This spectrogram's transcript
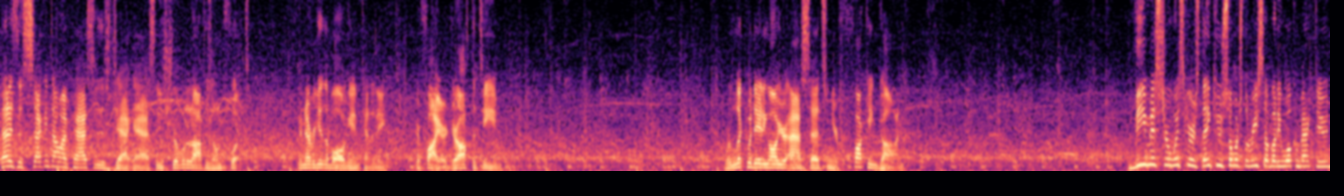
That is the second time I've passed to this jackass, and he's dribbled it off his own foot. You're never getting the ball again, Kennedy. You're fired. You're off the team. We're liquidating all your assets, and you're fucking gone. The Mr. Whiskers, thank you so much for the resub, buddy. Welcome back, dude.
